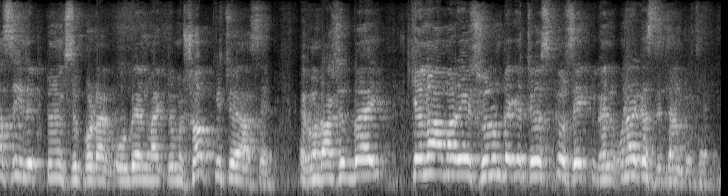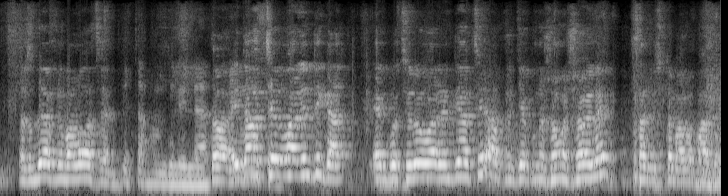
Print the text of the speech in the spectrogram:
আছে ইলেকট্রনিক্স প্রোডাক্ট ওভেন মাইক্রোওভেন সব কিছুই আছে। এখন রাশেদ ভাই কেন আমার এই শোরুমটাকে চয়েস করছে একটুখানি? ওনার কাছ জানতে চাই। রাশেদ আপনি ভালো আছেন? আলহামদুলিল্লাহ। তো এটা হচ্ছে ওয়ারেন্টি কার্ড এক বছরের ওয়ারেন্টি আছে আপনি যে কোনো সমস্যা হলে সার্ভিসটা ভালো পাবেন।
